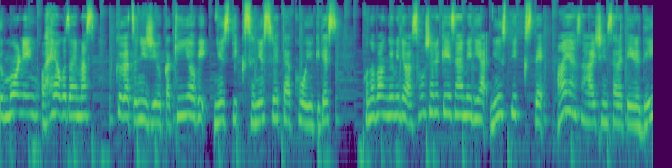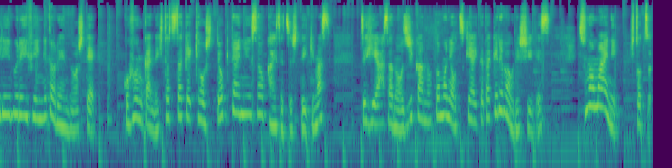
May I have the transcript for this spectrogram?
Good morning! おはようございます。9月24日金曜日、ニュースピックスニュースレターこうゆきです。この番組ではソーシャル経済メディアニュースピックスで毎朝配信されているデイリーブリーフィングと連動して5分間で一つだけ今日知っておきたいニュースを解説していきます。ぜひ朝のお時間のともにお付き合いいただければ嬉しいです。その前に一つ、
